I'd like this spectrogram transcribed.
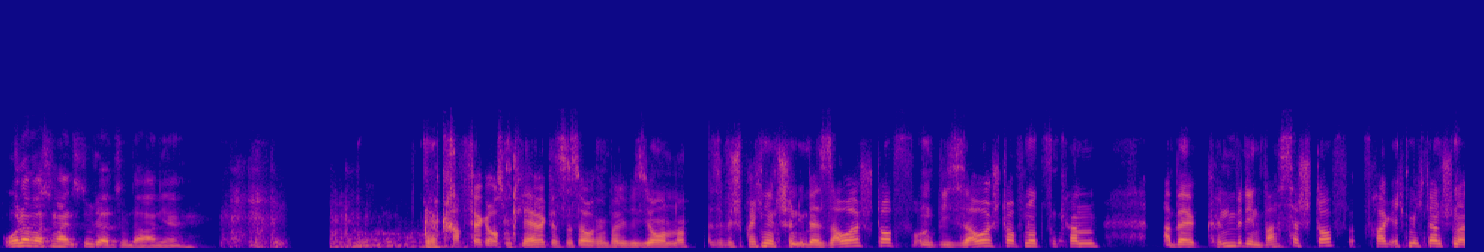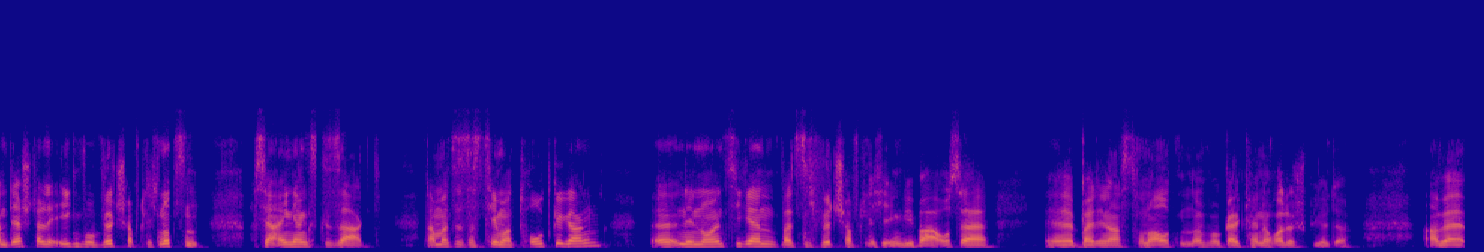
Oder was meinst du dazu, Daniel? Ja, Kraftwerk aus dem Klärwerk, das ist auf jeden Fall die Vision. Ne? Also wir sprechen jetzt schon über Sauerstoff und wie Sauerstoff nutzen kann. Aber können wir den Wasserstoff, frage ich mich dann schon an der Stelle, irgendwo wirtschaftlich nutzen? Hast ja eingangs gesagt. Damals ist das Thema totgegangen äh, in den 90ern, weil es nicht wirtschaftlich irgendwie war, außer äh, bei den Astronauten, ne, wo Geld keine Rolle spielte. Aber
